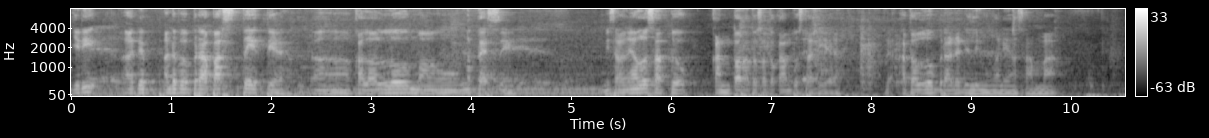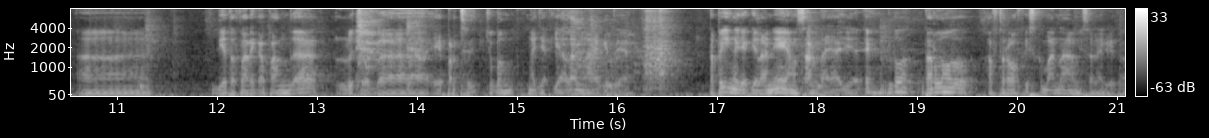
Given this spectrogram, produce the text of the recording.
Jadi ada ada beberapa state ya eh, kalau lo mau ngetes nih. Misalnya lo satu kantor atau satu kampus tadi ya atau lo berada di lingkungan yang sama Eh, dia tertarik apa enggak lo coba eh persis coba ngajak jalan lah gitu ya. Tapi ngajak jalannya yang santai aja. Eh lo ntar lo after office ke mana misalnya gitu.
